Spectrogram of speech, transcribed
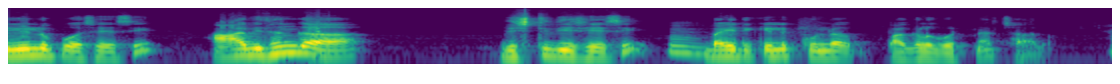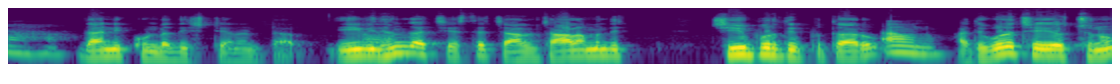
నీళ్ళు పోసేసి ఆ విధంగా దిష్టి తీసేసి బయటికి వెళ్ళి కుండ పగలగొట్టినా చాలు. దాన్ని కుండ దిష్టి అని అంటారు. ఈ విధంగా చేస్తే చాలా చాలా మంది చీపురు తిప్పుతారు. అది కూడా చేయొచ్చును.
